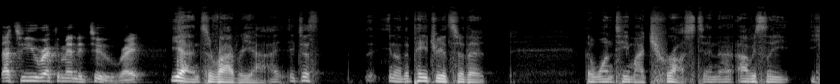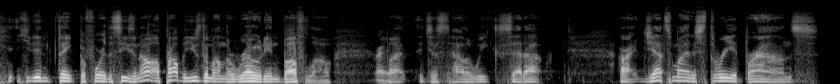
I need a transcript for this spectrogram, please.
That's who you recommended too, right? Yeah, in Survivor. Yeah, it just you know the Patriots are the the one team I trust, and uh, obviously you didn't think before the season, oh, I'll probably use them on the road in Buffalo, right. but it's just how the week set up. All right, Jets minus three at Browns.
